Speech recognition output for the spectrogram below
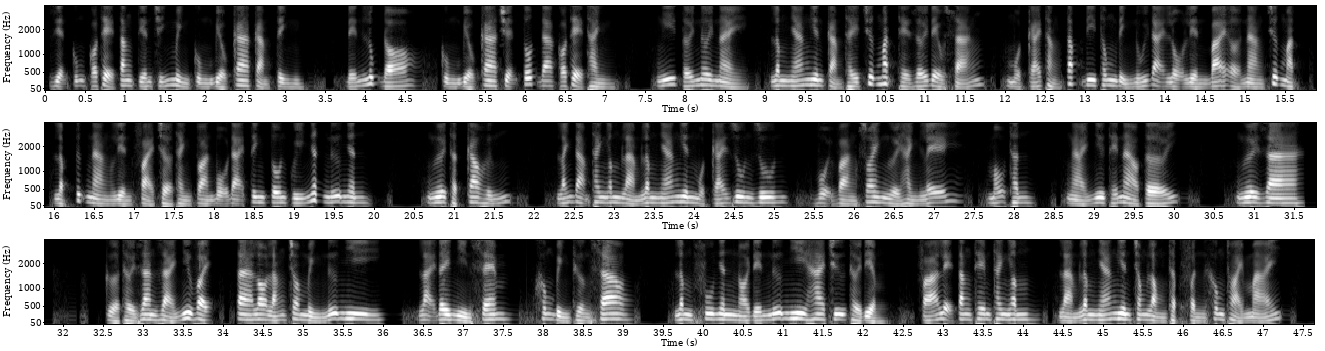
diện cũng có thể tăng tiến chính mình cùng biểu ca cảm tình. Đến lúc đó, cùng biểu ca chuyện tốt đã có thể thành. Nghĩ tới nơi này, Lâm Nhã Nghiên cảm thấy trước mắt thế giới đều sáng, một cái thẳng tắp đi thông đỉnh núi đại lộ liền bãi ở nàng trước mặt, lập tức nàng liền phải trở thành toàn bộ đại tinh tôn quý nhất nữ nhân. Ngươi thật cao hứng. Lãnh đạm thanh âm làm Lâm Nhã Nghiên một cái run run, vội vàng xoay người hành lễ, mẫu thân, ngài như thế nào tới? Ngươi ra, cửa thời gian dài như vậy, ta lo lắng cho mình nữ nhi, lại đây nhìn xem, không bình thường sao? Lâm phu nhân nói đến nữ nhi hai chữ thời điểm, phá lệ tăng thêm thanh âm, làm lâm nhã nghiên trong lòng thập phần không thoải mái.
